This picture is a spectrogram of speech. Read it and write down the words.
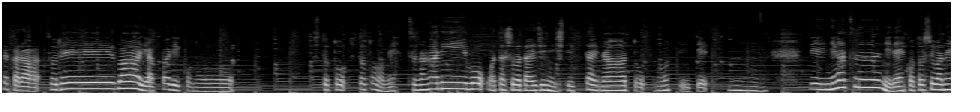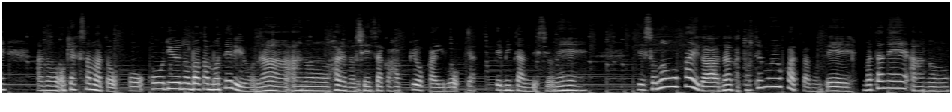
だから、それはやっぱりこの、人と人とのね、つながりを私は大事にしていきたいなと思っていて、うん。で、2月にね、今年はね、あの、お客様とこう交流の場が持てるような、あの、春の新作発表会をやってみたんですよね。で、その会がなんかとても良かったので、またね、あの、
